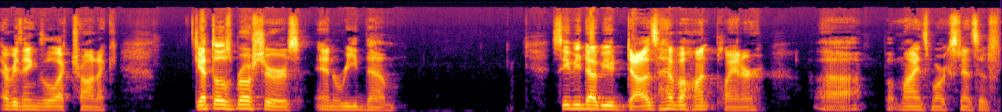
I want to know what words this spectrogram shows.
Everything's electronic. Get those brochures and read them. CPW does have a hunt planner, uh, but mine's more extensive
